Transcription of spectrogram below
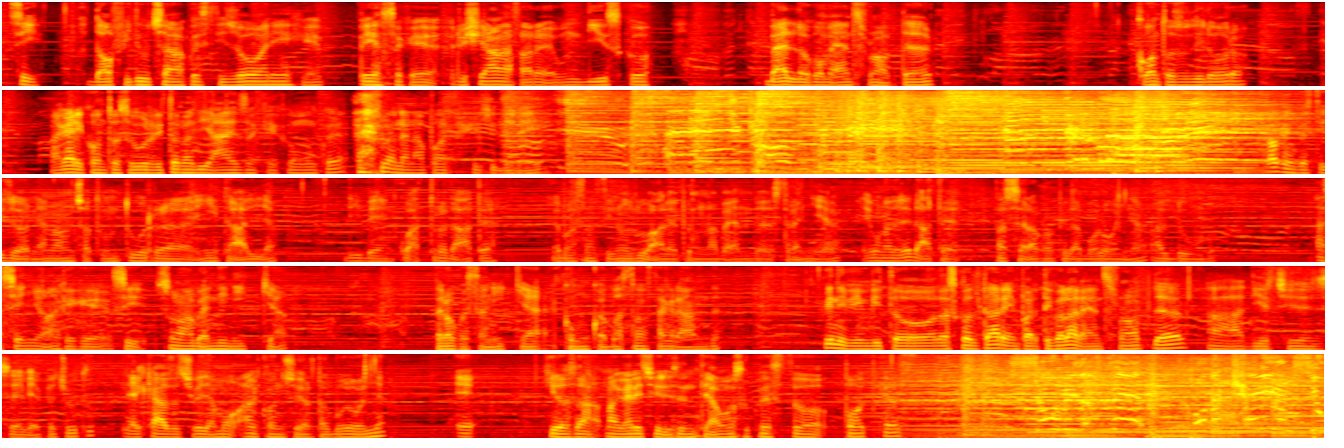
Sì, do fiducia a questi giovani che penso che riusciranno a fare un disco bello come Hands From Up There. Conto su di loro. Magari conto sul ritorno di Isaac che comunque non è una porta che chiuderei. Proprio in questi giorni hanno lanciato un tour in Italia di ben quattro date, è abbastanza inusuale per una band straniera. E una delle date passerà proprio da Bologna al Dumbo. A segno anche che sì, sono una band di nicchia, però questa nicchia è comunque abbastanza grande. Quindi vi invito ad ascoltare in particolare Hands From Up There, a dirci se vi è piaciuto. Nel caso ci vediamo al concerto a Bologna e chi lo sa, magari ci risentiamo su questo podcast. Show me the All the cadence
